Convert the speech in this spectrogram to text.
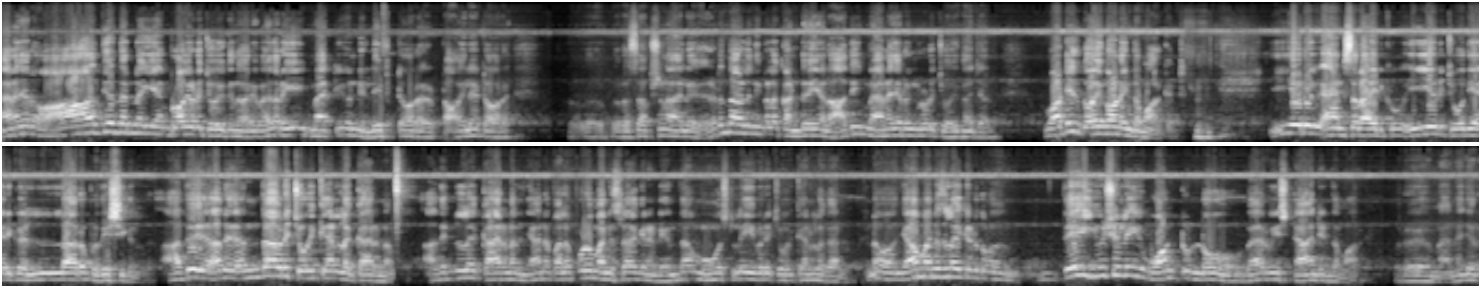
മാനേജർ ആദ്യം തന്നെ ഈ എംപ്ലോയിയോട് ചോദിക്കുന്ന കാര്യം വെതർ ഈ മാറ്റിന് lift or toilet or reception ആയാലും എവിടുന്നാലും നിങ്ങളെ കണ്ടു കഴിഞ്ഞാൽ ആദ്യം മാനേജർ നിങ്ങളോട് ചോദിക്കുക വെച്ചാൽ what is going on in the market ഈ ഒരു ആൻസർ ആയിരിക്കും ഈ ഒരു ചോദ്യമായിരിക്കും എല്ലാവരും പ്രതീക്ഷിക്കുന്നത്. അത് അത് എന്താ അവർ ചോദിക്കാനുള്ള കാരണം? അതിനുള്ള കാരണം ഞാൻ പലപ്പോഴും മനസ്സിലാക്കുന്നുണ്ട് എന്താ മോസ്റ്റ്ലി ഇവർ ചോദിക്കാനുള്ള കാരണം? എന്നോ ഞാൻ മനസ്സിലാക്കിയെടുത്തോളം they usually want to know where we stand in the market ഒരു മാനേജർ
